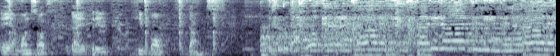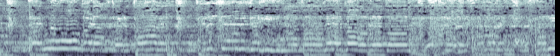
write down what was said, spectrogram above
a Monsot Gayatri Hip Hop Dance. सारी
